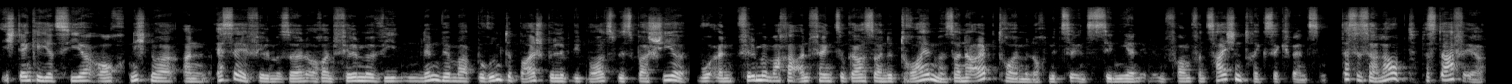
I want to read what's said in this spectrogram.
Ich denke jetzt hier auch nicht nur an Essay-Filme, sondern auch an Filme wie, nennen wir mal berühmte Beispiele wie Balls with Bashir, wo ein Filmemacher anfängt, sogar seine Träume, seine Albträume noch mit zu inszenieren in Form von Zeichentricksequenzen. Das ist erlaubt, das darf er.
